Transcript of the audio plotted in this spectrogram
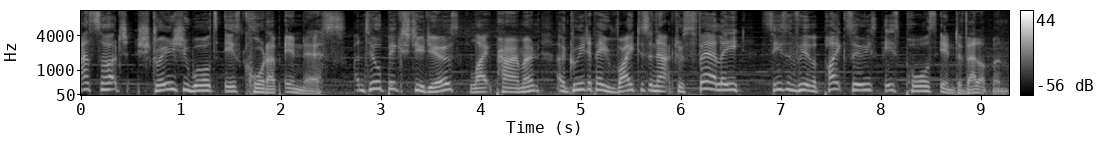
As such, Strange New Worlds is caught up in this. Until big studios, like Paramount, agree to pay writers and actors fairly, Season 3 of the Pike series is paused in development.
